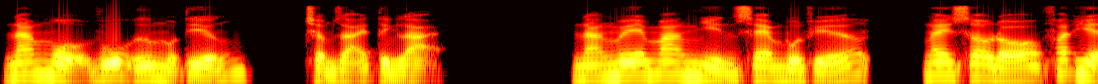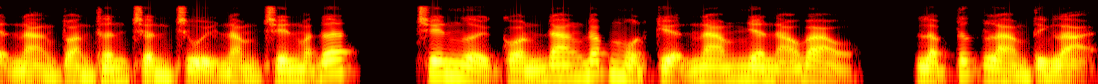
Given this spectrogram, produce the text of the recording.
nam mộ vũ ư một tiếng, chậm rãi tỉnh lại. Nàng mê mang nhìn xem bốn phía, ngay sau đó phát hiện nàng toàn thân trần trụi nằm trên mặt đất, trên người còn đang đắp một kiện nam nhân áo bảo, lập tức làm tỉnh lại.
